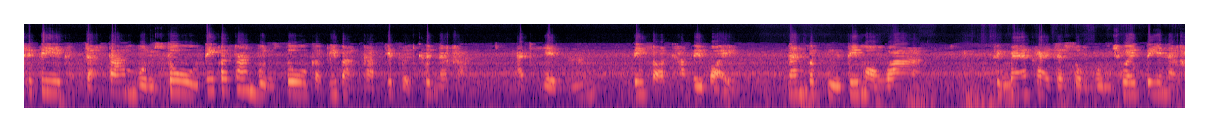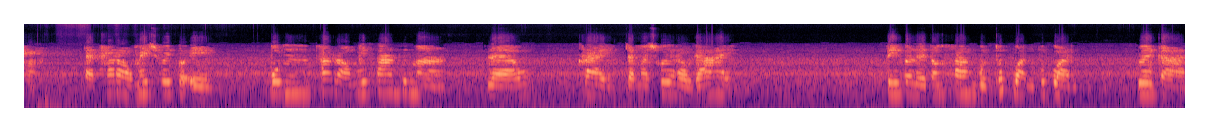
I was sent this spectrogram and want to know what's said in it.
ที่ตี้จะสร้างบุญสู้ตี้ก็สร้างบุญสู้กับวิบากกรรมที่เกิดขึ้นนะคะอาจจะเห็นตี้สอนทำบ่อยๆนั่นก็คือตี้มองว่า ถึงแม้ใครจะส่งบุญช่วยตี้นะคะ แต่ถ้าเราไม่ช่วยตัวเอง บุญถ้าเราไม่สร้างขึ้นมา แล้ว ใครจะมาช่วยเราได้ตี้ก็เลยต้องสร้างบุญทุกวันทุกวันด้วยการ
